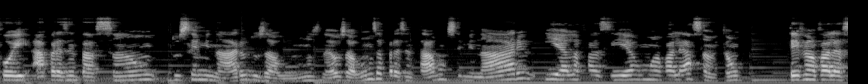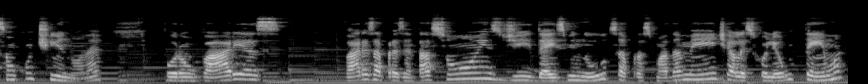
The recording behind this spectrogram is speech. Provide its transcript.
foi a apresentação do seminário dos alunos, né? Os alunos apresentavam o seminário e ela fazia uma avaliação. Então, teve uma avaliação contínua, né? Foram várias várias apresentações de 10 minutos aproximadamente. Ela escolheu um tema,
